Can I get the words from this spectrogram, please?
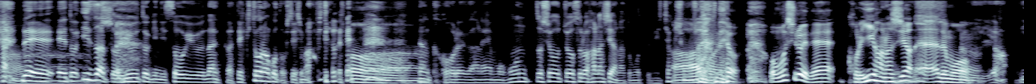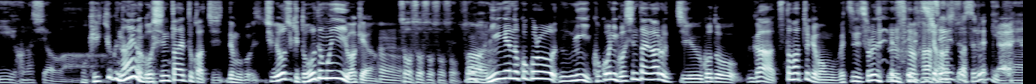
で、えっ、と、いざという時にそういうなんか適当なことをしてしまうみたいなね。うん。なんかこれがね、もうほんと象徴する話やなと思ってめちゃくちゃ面あ白い。あ、でも、面白いね。これいい話やね、でも。うんいや、いい話やわ。結局何がご神体とかって、でも正直どうでもいいわけやん。うん。そうそうそうそうそう。そう人間の心に、ここにご神体があるっていうことが伝わっちゃけばもう別にそれで 成立しちゃう成話立はするきね。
